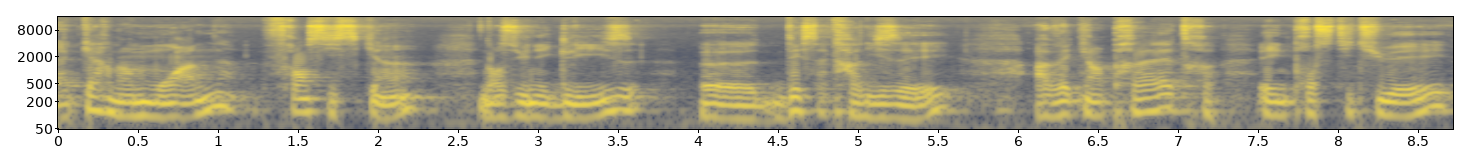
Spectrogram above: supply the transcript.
incarne un moine franciscain dans une église euh, désacralisé, avec un prêtre et une prostituée.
